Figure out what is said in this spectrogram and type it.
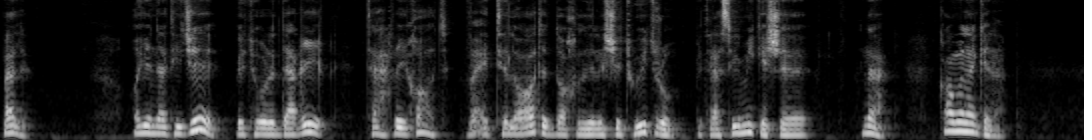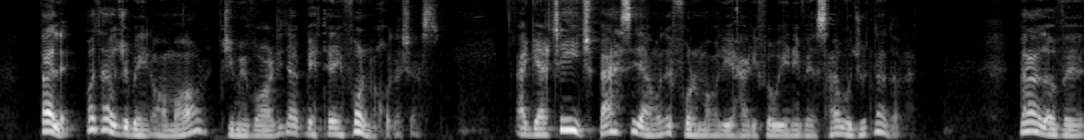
بله. آیا نتیجه به طور دقیق تحقیقات و اطلاعات داخل رشته توییت رو به تصویر می‌کشه؟ نه. کاملا که نه. بله با توجه به این آمار جیمی واردی در بهترین فرم خودش است. اگرچه هیچ بحثی در مورد فرم عالی حریف او یعنی هم وجود ندارد. به علاوه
